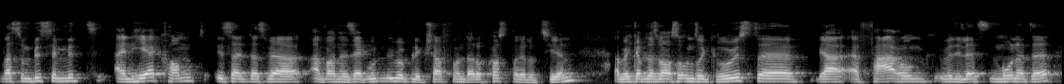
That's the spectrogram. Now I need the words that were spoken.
Was so ein bisschen mit einherkommt, ist halt, dass wir einfach einen sehr guten Überblick schaffen und dadurch Kosten reduzieren. Aber ich glaube, das war auch so unsere größte ja, Erfahrung über die letzten Monate,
